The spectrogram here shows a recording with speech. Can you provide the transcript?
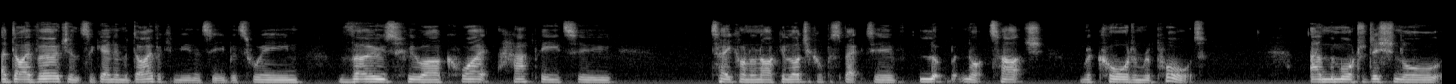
a divergence again in the diver community between those who are quite happy to take on an archaeological perspective, look but not touch, record and report, and the more traditional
